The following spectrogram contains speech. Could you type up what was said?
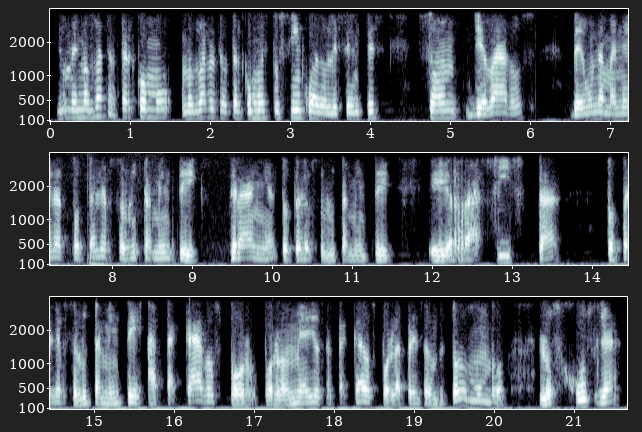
donde nos va a tratar como nos va a retratar como estos cinco adolescentes son llevados de una manera total y absolutamente extraña, total y absolutamente eh, racista, total y absolutamente atacados por por los medios, atacados por la prensa, donde todo el mundo los juzga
